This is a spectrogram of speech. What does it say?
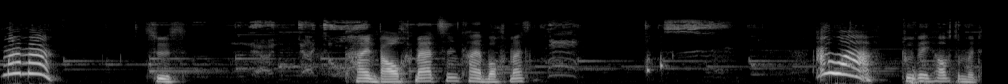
Mama! Süß. Kein Bauchschmerzen, kein Bauchschmerzen. Aua! Tu weh, auf damit.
